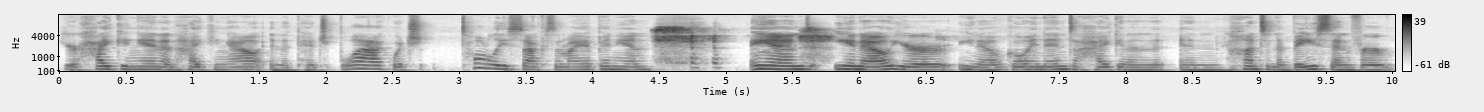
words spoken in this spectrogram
you're hiking in and hiking out in the pitch black which totally sucks in my opinion. And you know you're you know going in into hiking and, and hunting a basin for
